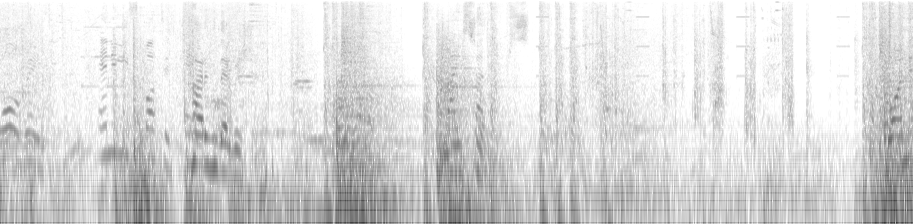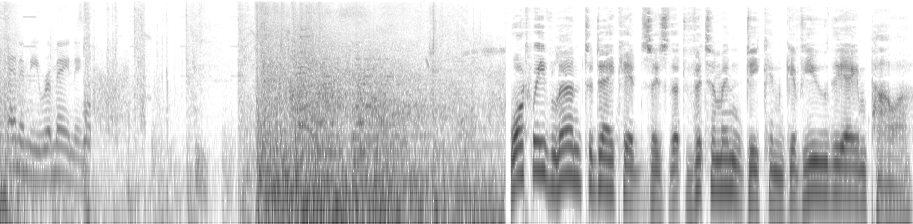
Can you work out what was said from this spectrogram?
Wall raised. Enemy spotted. Cutting their vision. Souls. One enemy remaining. What we've learned today kids is that vitamin D can give you the aim power.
